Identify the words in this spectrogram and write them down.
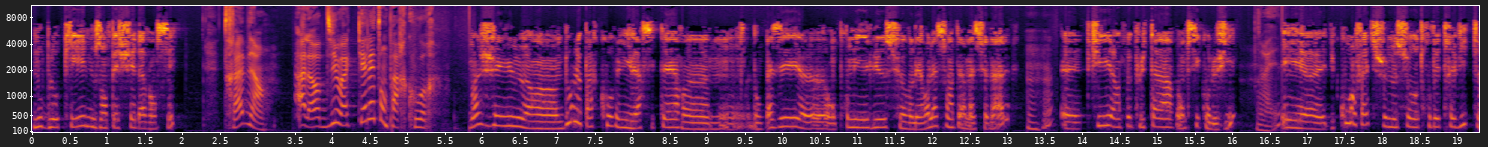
nous bloquer, nous empêcher d'avancer. Très bien. Alors, dis-moi, quel est ton parcours? Moi, j'ai eu un double parcours universitaire, euh, donc basé euh, en premier lieu sur les relations internationales, mhm. et puis un peu plus tard en psychologie. Et euh, du coup, en fait, je me suis retrouvée très vite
